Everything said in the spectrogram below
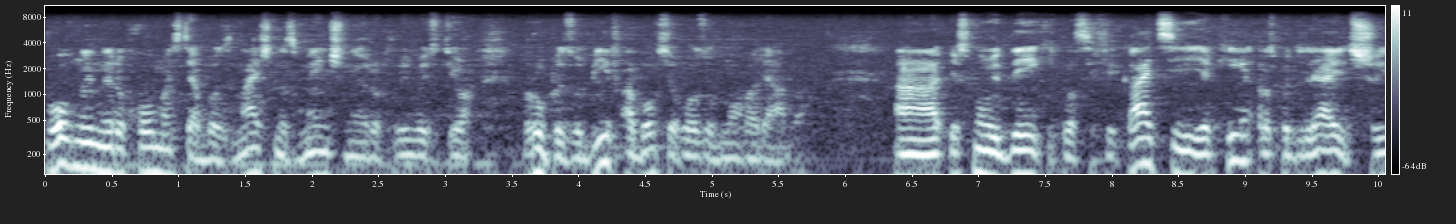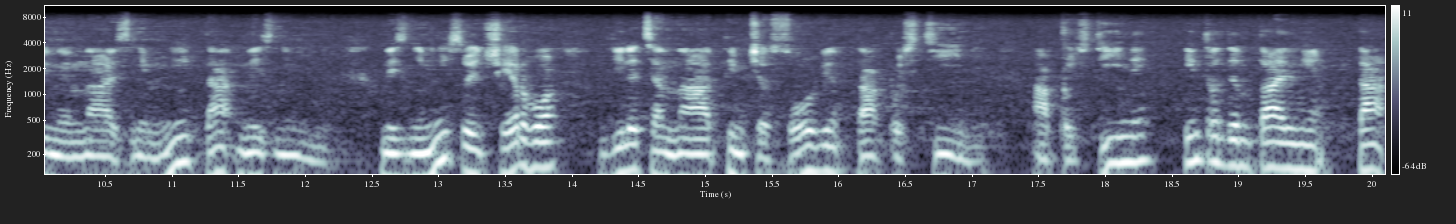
повної нерухомості або значно зменшеної рухливості групи зубів або всього зубного ряду. Існують деякі класифікації, які розподіляють шини на знімні та незнімні. Незнімні, в свою чергу, діляться на тимчасові та постійні, а постійні інтрадентальні та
